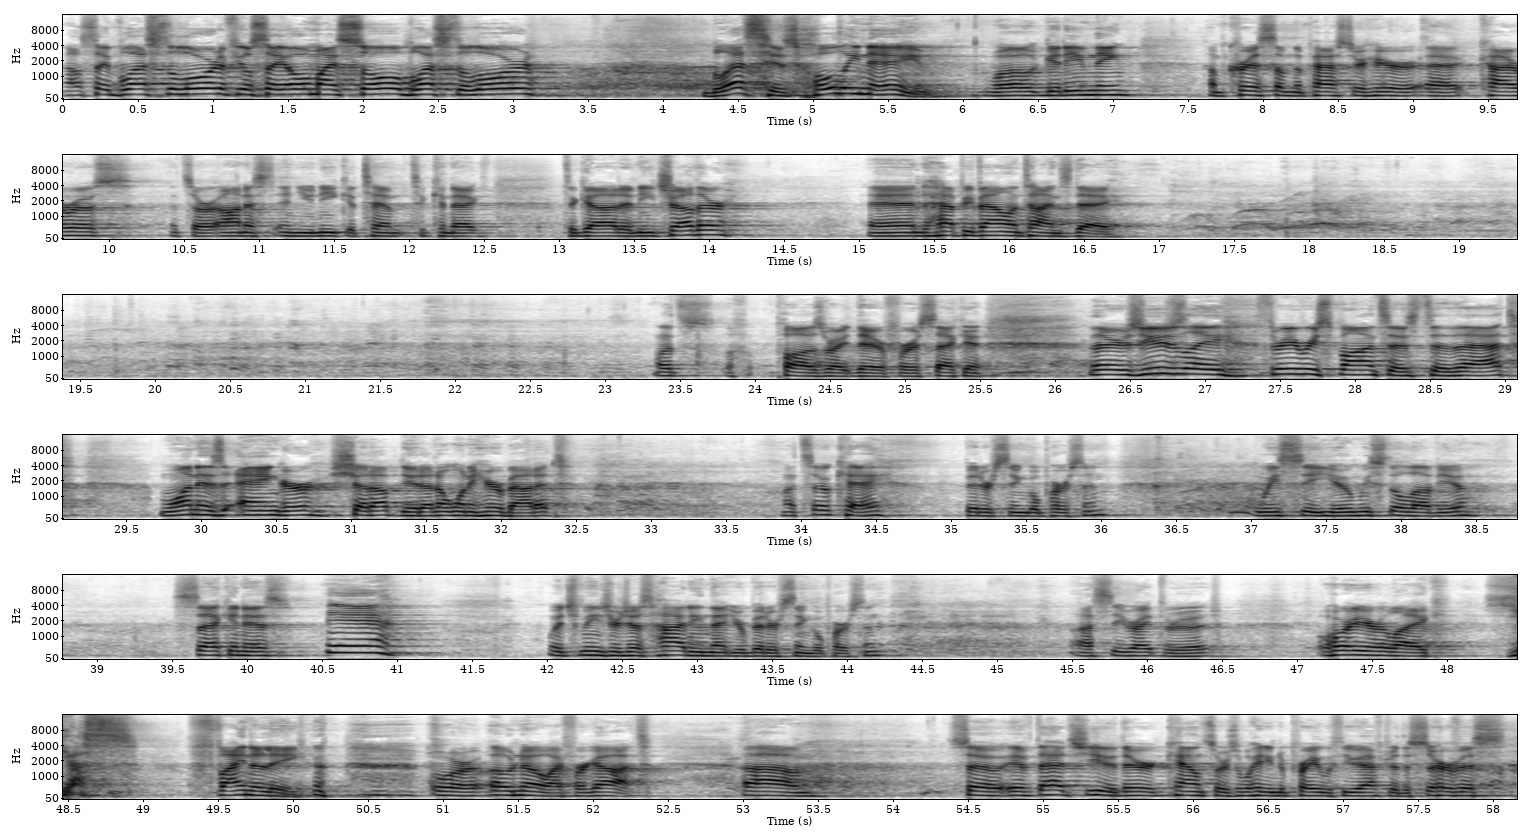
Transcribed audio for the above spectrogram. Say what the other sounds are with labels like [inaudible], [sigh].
I'll say, Bless the Lord. If you'll say, Oh, my soul, bless the Lord. Bless his holy name. Well, good evening. I'm Chris. I'm the pastor here at Kairos. It's our honest and unique attempt to connect to God and each other. And happy Valentine's Day. Let's pause right there for a second. There's usually three responses to that. One is anger. Shut up, dude. I don't want to hear about it. That's okay. Bitter single person. We see you and we still love you. Second is, eh, which means you're just hiding that you're bitter single person. I see right through it. Or you're like, yes, finally. [laughs] or, oh no, I forgot. Um, so if that's you, there are counselors waiting to pray with you after the service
